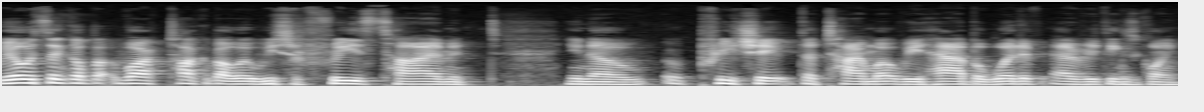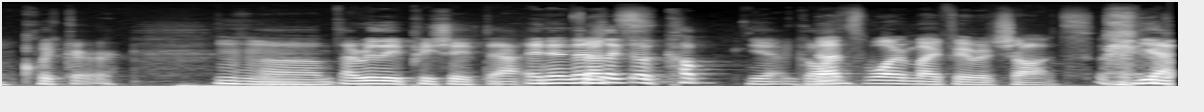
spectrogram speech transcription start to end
we always think about talk about what we should freeze time and you know appreciate the time what we have but what if everything's going quicker um, i really appreciate that and then there's like Mm-hmm. A couple yeah go That's one of my favorite shots. yes like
